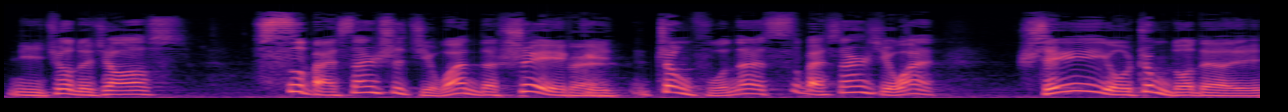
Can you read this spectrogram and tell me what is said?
你就得交四百三十几万的税给政府。那四百三十几万。谁有这么多的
